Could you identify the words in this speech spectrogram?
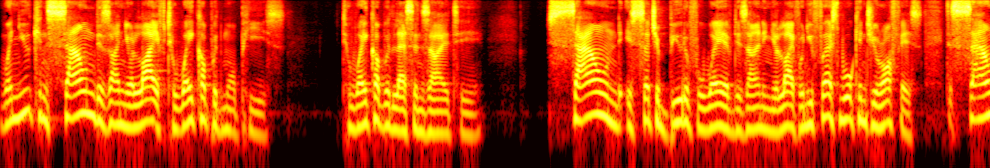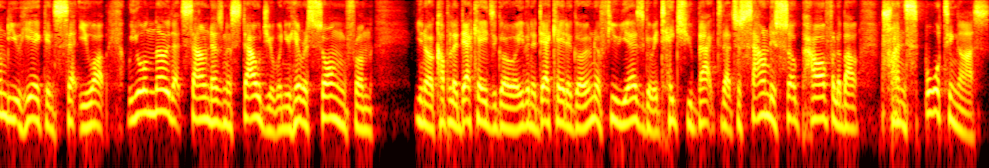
when you can sound design your life to wake up with more peace, to wake up with less anxiety, sound is such a beautiful way of designing your life. When you first walk into your office, the sound you hear can set you up. We all know that sound has nostalgia. When you hear a song from, you know, a couple of decades ago, or even a decade ago, even a few years ago, it takes you back to that. So sound is so powerful about transporting us.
